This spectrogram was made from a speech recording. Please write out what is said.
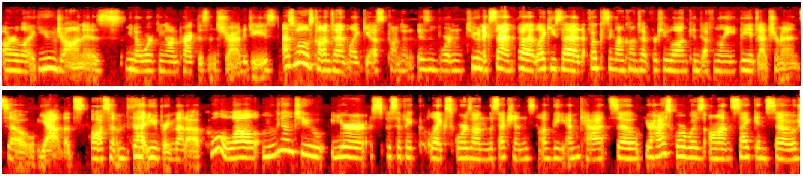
are like huge on is you know working on practice and strategies as well as content. Like yes content is important to an extent but like you said focusing on content for too long can definitely be a detriment. So yeah that's awesome that you bring that up. Cool. Well moving on to your specific like scores on the sections of the mcat so your high score was on psych and soc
